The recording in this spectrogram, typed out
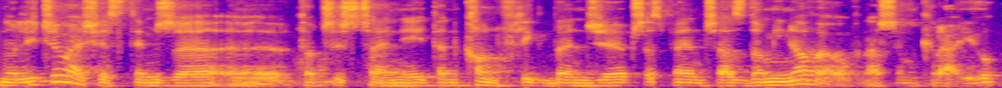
no liczyła się z tym, że e, to czyszczenie i ten konflikt będzie przez pewien czas dominował w naszym kraju.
